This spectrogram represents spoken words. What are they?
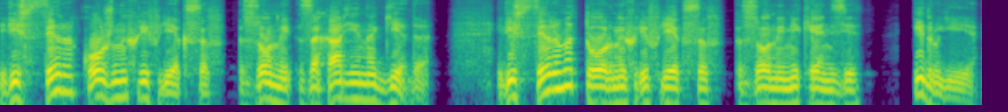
висцерокожных рефлексов зоны Захарьина-Геда, висцеромоторных рефлексов зоны Маккензи и другие.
